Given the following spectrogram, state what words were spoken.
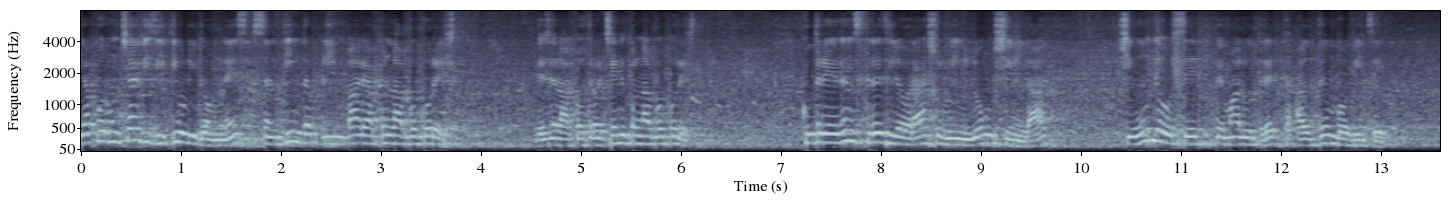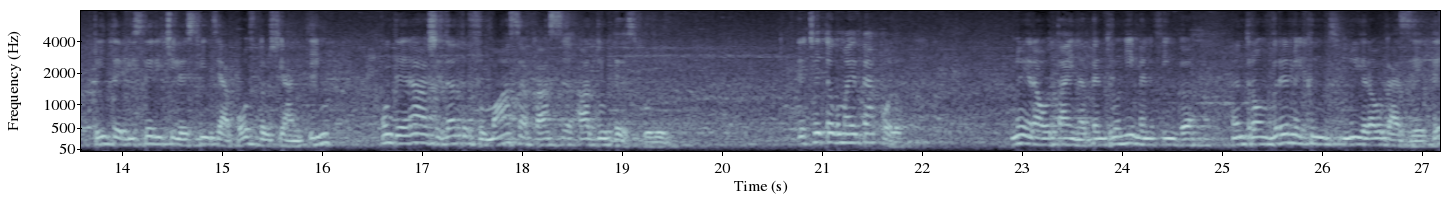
ea poruncea vizitiului domnesc să întindă plimbarea până la București. Deci de la Cotroceni până la București. Cu trăierând străzile orașului în lung și în lat și îndeosebi pe malul drept al Dâmboviței, printre bisericile Sfinții Apostol și Antin, unde era așezată frumoasa casă a Dudescului. De ce tocmai pe acolo? Nu era o taină pentru nimeni, fiindcă într-o vreme când nu erau gazete,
